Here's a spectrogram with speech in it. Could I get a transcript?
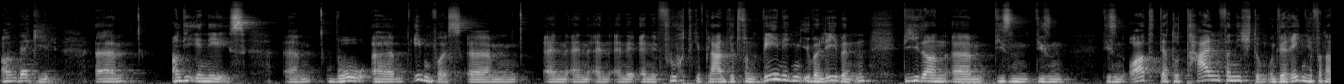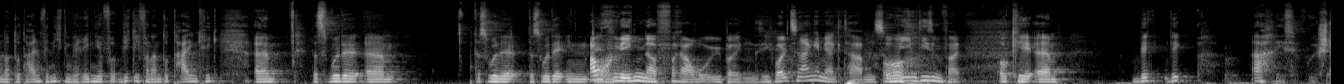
an Vergil, ähm, an die Aeneis, ähm, wo ähm, ebenfalls ähm, ein, ein, ein, eine, eine Flucht geplant wird von wenigen Überlebenden, die dann ähm, diesen, diesen, diesen Ort der totalen Vernichtung, und wir reden hier von einer totalen Vernichtung, wir reden hier von, wirklich von einem totalen Krieg, ähm, das wurde... Ähm, das wurde, das wurde in. Auch in, wegen einer Frau übrigens. Ich wollte es nur angemerkt haben, so Oh. wie in diesem Fall. Okay, ähm. Wir, wir, ach, ist ja wurscht.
